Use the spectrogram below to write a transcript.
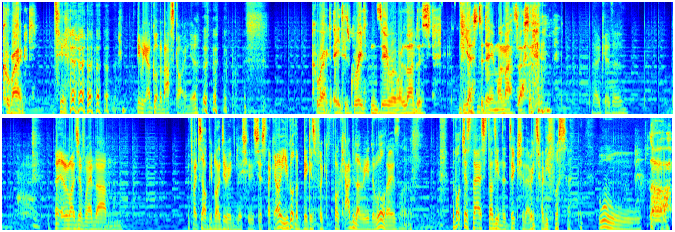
Correct. See, we have got the maths kind, yeah. Correct. Eight is greater than zero. I learned this yesterday in my maths lesson. no kidding. It reminds me of when um, if I tell people I do English, and it's just like, oh, you've got the biggest voc vocabulary in the world. I was like, we're not just there studying the dictionary 24 7. Ooh. Ah,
